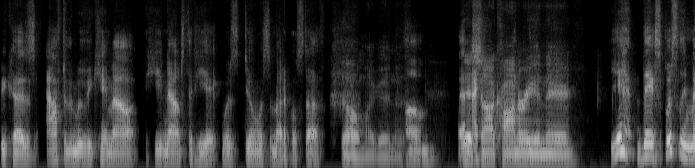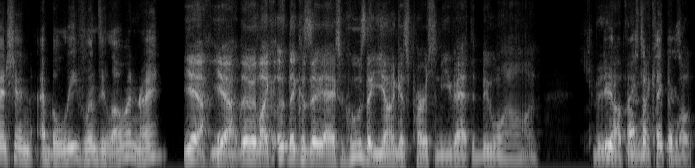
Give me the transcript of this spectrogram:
because after the movie came out, he announced that he was dealing with some medical stuff. oh my goodness, Um, they had I- Sean Connery in there. yeah, they explicitly mentioned, I believe, Lindsay Lohan, right? Yeah, yeah, they were like because they asked who's the youngest person you've had to do one on. Dude, y'all think best like hit the is- boat?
